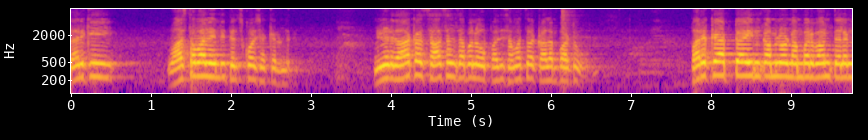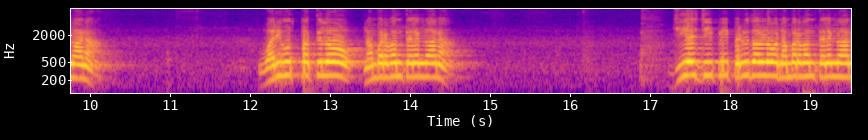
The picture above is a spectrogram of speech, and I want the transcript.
దానికి వాస్తవాలు ఏంది తెలుసుకోవాల్సి అక్కడ ఉన్నది. నిన్నటి దాకా శాసనసభలో పది సంవత్సరాల కాలం పాటు పర్ క్యాపిటా ఇన్కంలో నంబర్ వన్ తెలంగాణ వరి ఉత్పత్తిలో నంబర్ వన్ తెలంగాణ జిఎస్డిపి పెరుగుదలలో నంబర్ వన్ తెలంగాణ.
